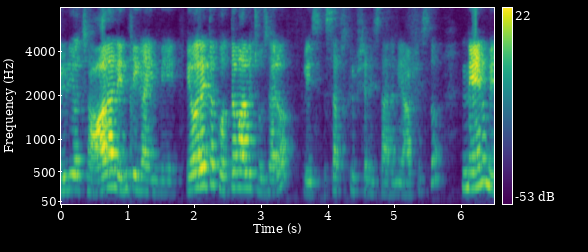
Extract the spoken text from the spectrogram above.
వీడియో చాలా లెంతీగా అయింది. ఎవరైతే కొత్త వాళ్ళు చూసారో ప్లీజ్ సబ్స్క్రిప్షన్ ఇస్తారని ఆశిస్తూ నేను మీ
